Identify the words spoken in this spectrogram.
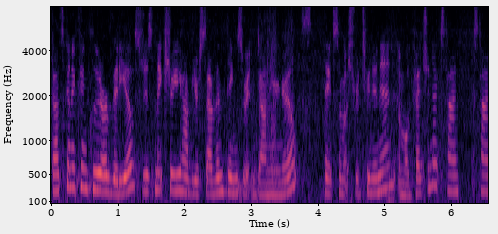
That's going to conclude our video, so just make sure you have your seven things written down in your notes. Thanks so much for tuning in, and we'll catch you next time. Next time.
